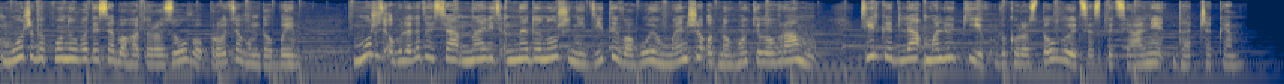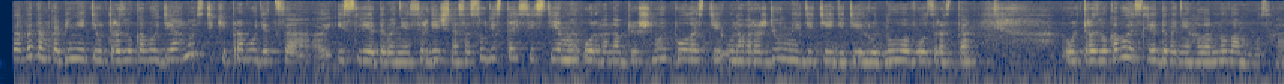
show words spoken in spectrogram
може виконуватися багаторазово протягом доби. Можуть оглядатися навіть недоношені діти вагою менше 1 кілограму. Тільки для малюків використовуються спеціальні датчики. В этом кабинете ультразвуковой диагностики проводятся э, исследования сердечно-сосудистой системы, органов брюшной полости у новорожденных детей, детей грудного возраста, ультразвуковое исследование головного мозга.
